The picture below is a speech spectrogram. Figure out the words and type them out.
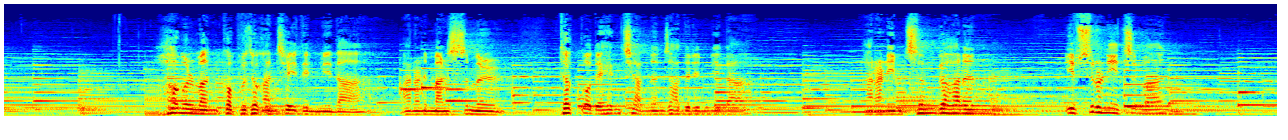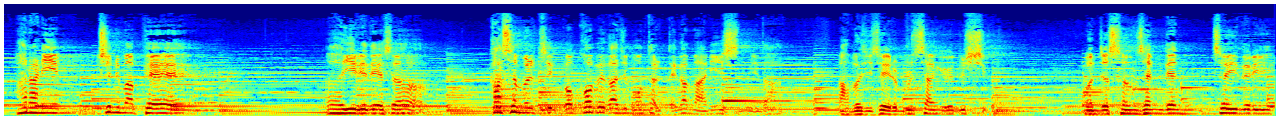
허물 많고 부족한 저희들입니다. 하나님 말씀을 듣고도 행치 않는 자들입니다. 하나님 증거하는 입술은 있지만 하나님 주님 앞에 어, 일에 대해서 가슴을 찢고 고백하지 못할 때가 많이 있습니다. 아버지 저희를 불쌍히 여주시고 먼저 선생된 저희들이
